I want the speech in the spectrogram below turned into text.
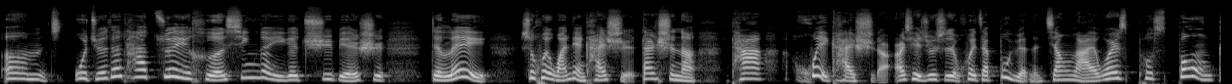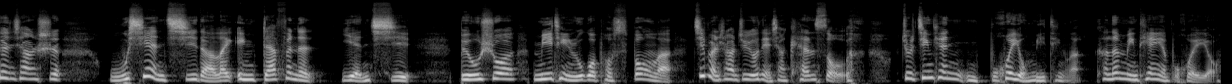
嗯，我觉得它最核心的一个区别是，delay 是会晚点开始，但是呢，它会开始的，而且就是会在不远的将来。Whereas postpone 更像是无限期的，like indefinite 延期。比如说 meeting 如果 postpone 了，基本上就有点像 cancel 了，就今天你不会有 meeting 了，可能明天也不会有。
